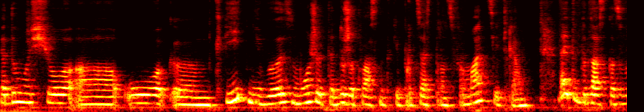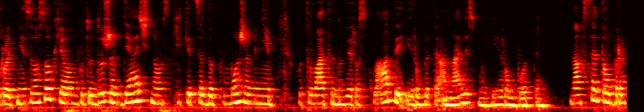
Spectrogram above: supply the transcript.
Я думаю, що у ем, квітні ви зможете дуже класний такий процес трансформації. Прям дайте, будь ласка, зворотній зв'язок. Я вам буду дуже вдячна, оскільки це допоможе мені готувати нові розклади і робити аналіз моєї роботи. На все добре.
